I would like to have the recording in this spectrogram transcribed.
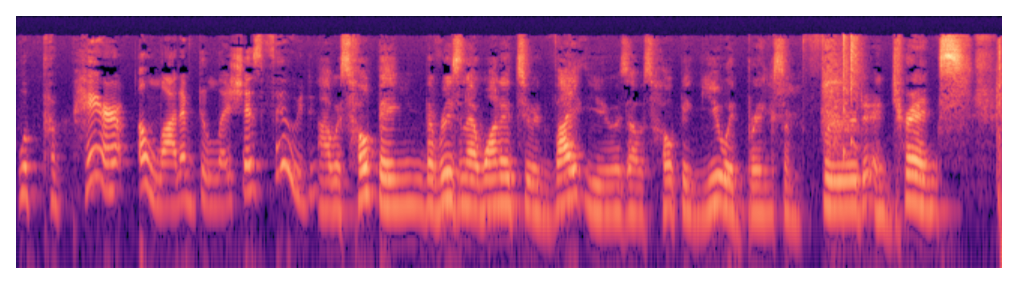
would prepare a lot of delicious food. I was hoping the reason I wanted to invite you is I was hoping you would bring some food and drinks.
